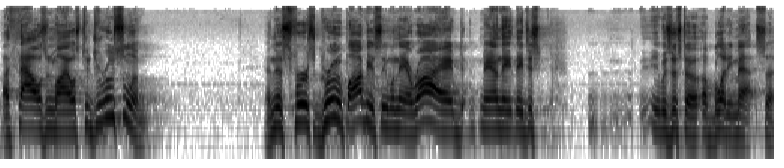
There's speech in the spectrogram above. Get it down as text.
1,000 miles to Jerusalem. And this first group, obviously, when they arrived, man, they, they just, it was just a, a bloody mess. Uh,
